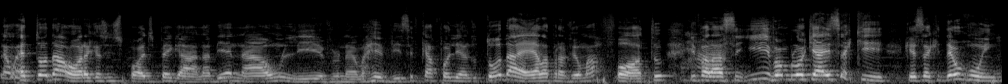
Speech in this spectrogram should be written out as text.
Não é toda hora que a gente pode pegar na Bienal um livro, né, uma revista e ficar folheando toda ela pra ver uma foto e falar assim: "Ih, vamos bloquear esse aqui, que esse aqui deu ruim".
